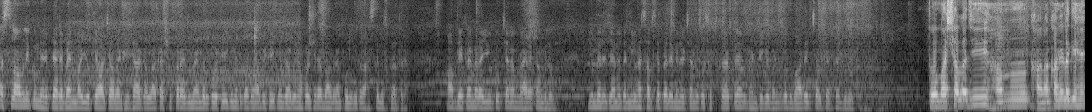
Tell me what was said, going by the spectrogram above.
अस्सलाम वालेकुम मेरे प्यारे बहन भाइयों क्या हाल चाल है? ठीक ठाक? अल्लाह का शुक्र है जी मैं बिल्कुल ठीक हूँ। मैं तो कहता हूँ आप भी ठीक हूँ जब बिना खुश रहे बाद में फूल की तरह हँसते मुस्कुराते रहे। आप देख रहे हैं मेरा यूट्यूब चैनल बनाए रखा ब्लॉग जो मेरे चैनल पर न्यू है सबसे पहले मेरे चैनल को सब्सक्राइब करें और घंटे के बटन को दबा दें चलते अपने ब्लॉग तरफ़ तो माशाल्लाह जी हम खाना खाने लगे हैं।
